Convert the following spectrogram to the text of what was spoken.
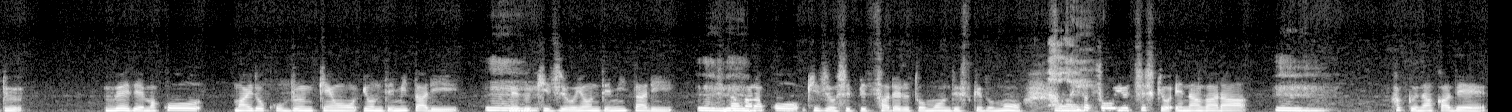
る上で、まあ、こう毎度こう文献を読んでみたり、ウウェブ記事を読んでみたりしながらこう記事を執筆されると思うんですけども、はい。そういう知識を得ながらうん。書く中で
